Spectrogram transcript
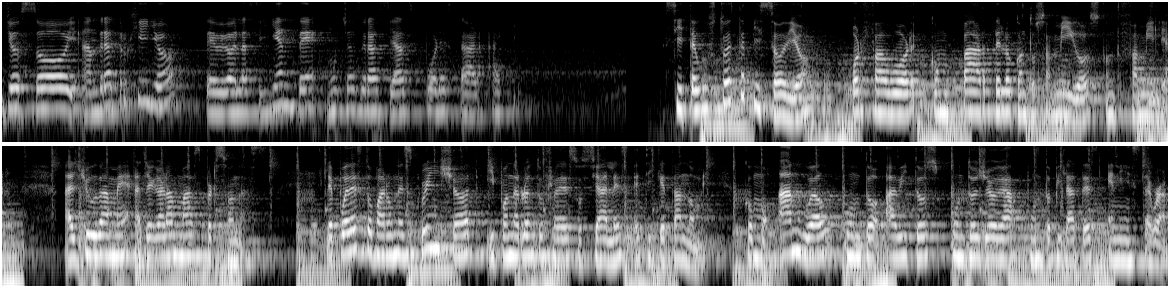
Yo soy Andrea Trujillo te veo a la siguiente. Muchas gracias por estar aquí. Si te gustó este episodio, por favor compártelo con tus amigos, con tu familia. Ayúdame a llegar a más personas. Le puedes tomar un screenshot y ponerlo en tus redes sociales etiquetándome como anwell.habitos.yoga.pilates en Instagram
